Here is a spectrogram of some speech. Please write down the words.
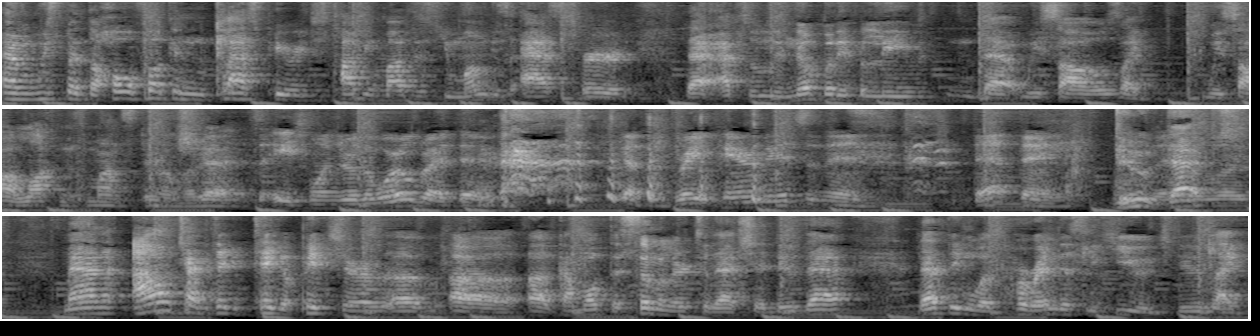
And we spent the whole fucking class period just talking about this humongous ass turd that absolutely nobody believed that we saw. It was like we saw a Loch Ness monster. Oh my god, it's the eighth wonder of the world right there. got the Great Pyramids and then that thing. Dude, that man, I will try to take take a picture of uh, a camote similar to that shit, dude. That that thing was horrendously huge, dude. Like,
